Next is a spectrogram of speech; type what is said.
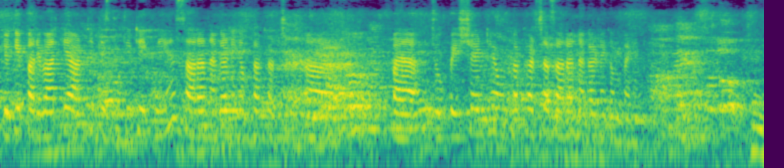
क्योंकि परिवार की आर्थिक स्थिति ठीक नहीं है। सारा नगर निगम का खर्चा जो पेशेंट है, उनका खर्चा सारा नगर निगम वहन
